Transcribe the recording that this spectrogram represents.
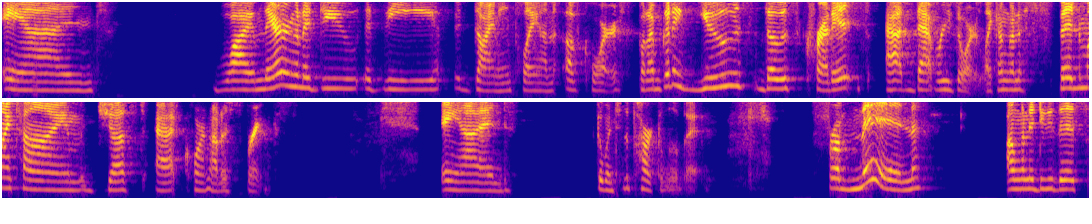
and while I'm there, I'm going to do the dining plan, of course, but I'm going to use those credits at that resort. Like I'm going to spend my time just at Coronado Springs and go into the park a little bit. From then, I'm going to do this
